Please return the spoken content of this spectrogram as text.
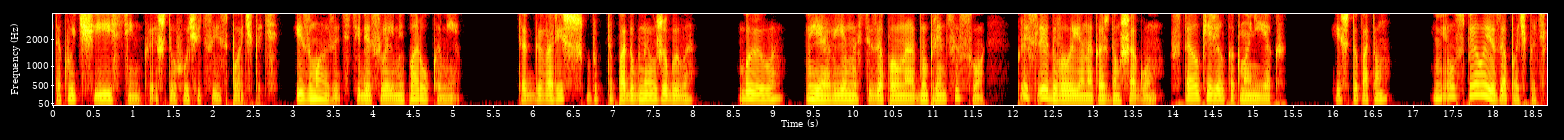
такой чистенькой, что хочется испачкать, измазать тебя своими пороками. Так говоришь, будто подобное уже было. Было. Я в юности запал на одну принцессу, преследовал ее на каждом шагу, сталкерил как маньяк. И что потом? Не успел ее запачкать.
